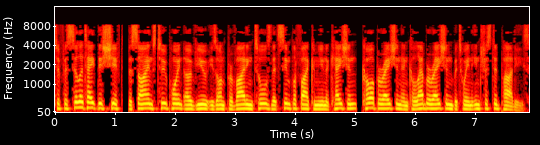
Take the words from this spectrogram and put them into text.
To facilitate this shift, the Science 2.0 view is on providing tools that simplify communication, cooperation and collaboration between interested parties.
